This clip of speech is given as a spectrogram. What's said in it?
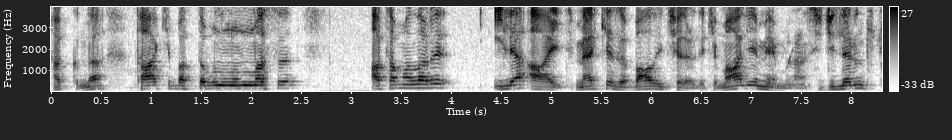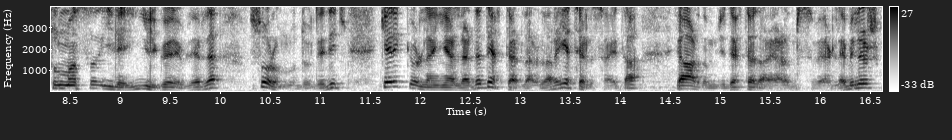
hakkında takibatta bulunulması, atamaları ile ait merkeze bağlı ilçelerdeki maliye memurlarının sicillerin tutulması ile ilgili görevleri de sorumludur dedik. Gerek görülen yerlerde defterdarlara yeterli sayıda yardımcı defterdar yardımcısı verilebilir.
